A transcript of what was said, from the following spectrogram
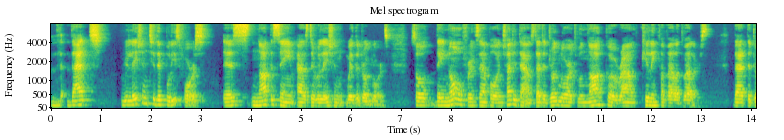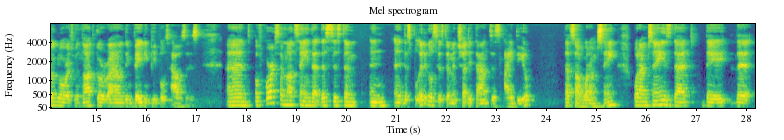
th- that relation to the police force is not the same as the relation with the drug lords. So they know, for example, in shantytowns, that the drug lords will not go around killing favela dwellers, that the drug lords will not go around invading people's houses. And of course, I'm not saying that this system and, and this political system in shantytowns is ideal. That's not what I'm saying. What I'm saying is that they the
